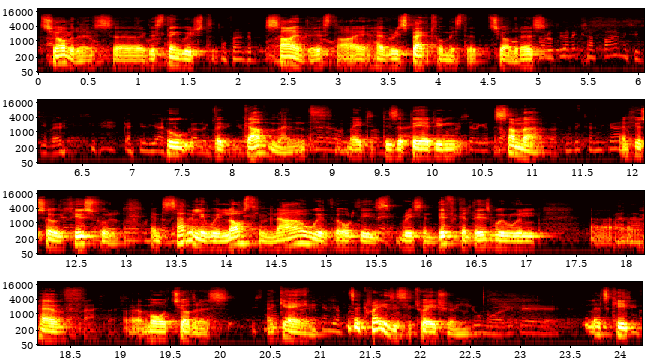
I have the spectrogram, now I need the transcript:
Tsiodras, a distinguished scientist. I have respect for Mr. Tsiodras, who the government made disappear during summer. And he was so useful. And suddenly we lost him. Now, with all these recent difficulties, we will uh, have uh, more Tsiodras again. It's a crazy situation. Let's keep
